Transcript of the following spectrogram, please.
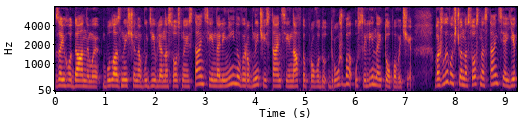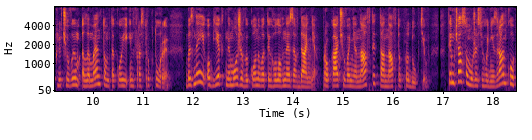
За його даними, була знищена будівля насосної станції на лінійно-виробничій станції нафтопроводу Дружба у селі Найтоповичі. Важливо, що насосна станція є ключовим елементом такої інфраструктури. Без неї об'єкт не може виконувати головне завдання прокачування нафти та нафтопродуктів. Тим часом, уже сьогодні зранку,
